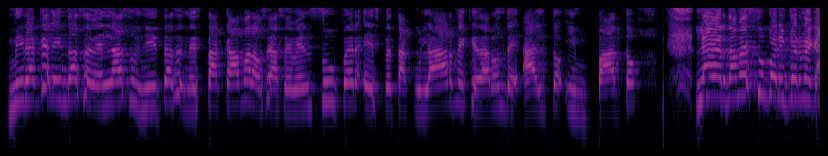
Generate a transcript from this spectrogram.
Mira qué lindas se ven las uñitas en esta cámara, o sea, se ven súper espectacular, me quedaron de alto impacto. La verdad me súper, hiper, mega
